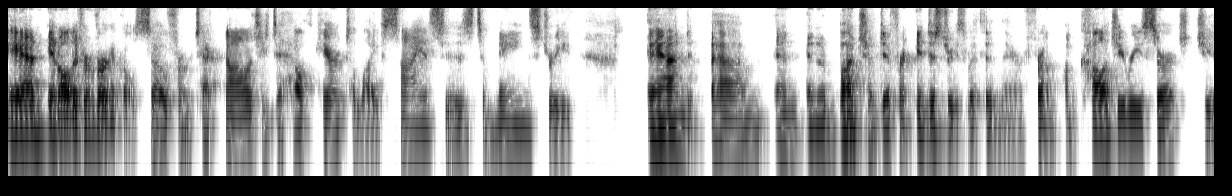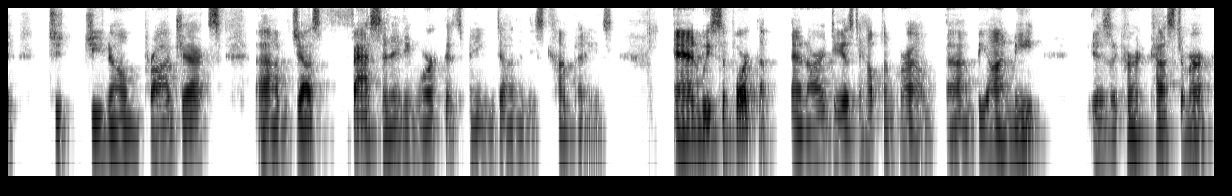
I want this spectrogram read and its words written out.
and in all different verticals. So from technology to healthcare to life sciences to Main Street. And, um, and and a bunch of different industries within there, from oncology research to to genome projects, um, just fascinating work that's being done in these companies. And we support them and our idea is to help them grow. Um, Beyond Meat is a current customer.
